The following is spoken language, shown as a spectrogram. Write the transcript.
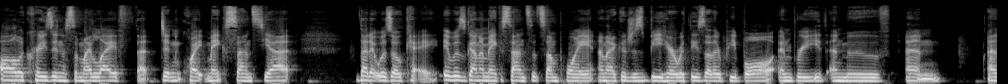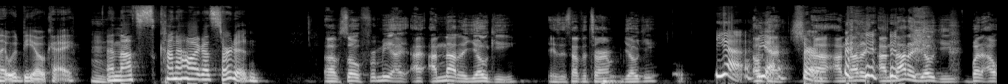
all the craziness of my life that didn't quite make sense yet that it was okay. It was going to make sense at some point and I could just be here with these other people and breathe and move and and it would be okay. Mm. And that's kind of how I got started. Uh, so for me, I, I, am not a yogi. Is, is that the term, yogi? Yeah, okay. yeah, sure. Uh, I'm not a, I'm not a yogi, but I,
